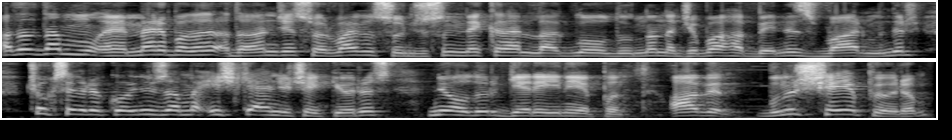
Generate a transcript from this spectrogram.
Adadan e, merhabalar. Daha önce Survival sunucusunun ne kadar laglı olduğundan acaba haberiniz var mıdır? Çok severek oynuyoruz ama işkence çekiyoruz. Ne olur gereğini yapın. Abi bunu şey yapıyorum.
